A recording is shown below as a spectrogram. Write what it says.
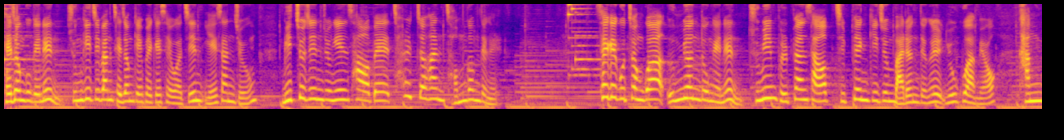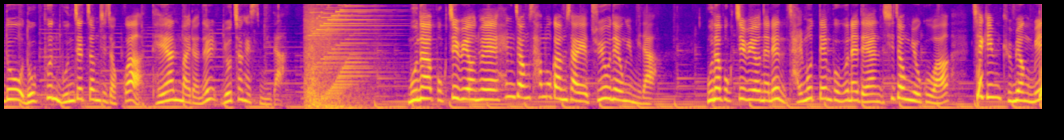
재정국에는 중기지방 재정 계획에 세워진 예산 중 미추진 중인 사업의 철저한 점검 등을 세계구청과 읍면동에는 주민 불편 사업 집행 기준 마련 등을 요구하며 강도 높은 문제점 지적과 대안 마련을 요청했습니다. 문화복지위원회 행정사무감사의 주요 내용입니다. 문화복지위원회는 잘못된 부분에 대한 시정 요구와 책임 규명 및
